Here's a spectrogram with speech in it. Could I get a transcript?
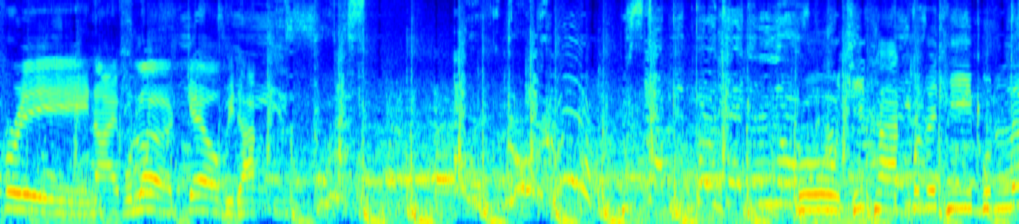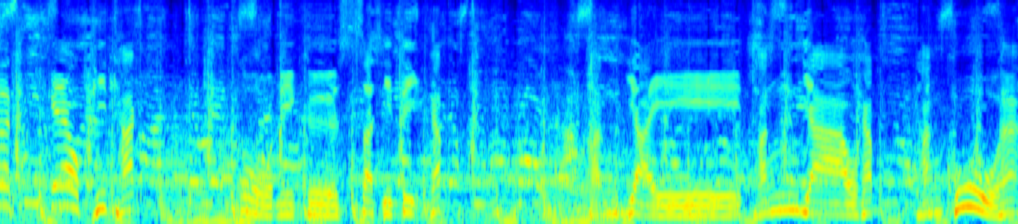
Referee นายบุญเลิศแก้วพิทักษ์ผู้ชี้ขาดบนเวทีบุญเลิศแก้วพิทักษ์โอ้นี่คือสถิติครับ ทั้งใหญ่ทั้งยาวครับ ทั้งคู่ฮะ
